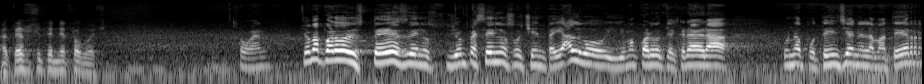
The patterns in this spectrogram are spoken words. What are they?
Hasta eso sí tenía todo eso. Qué bueno. Yo me acuerdo de ustedes, de los- yo empecé en los 80 y algo, y yo me acuerdo que el CREA era una potencia en el amateur,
